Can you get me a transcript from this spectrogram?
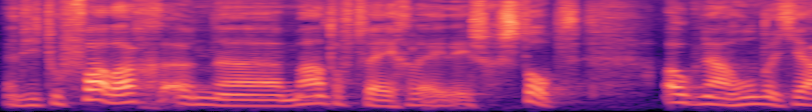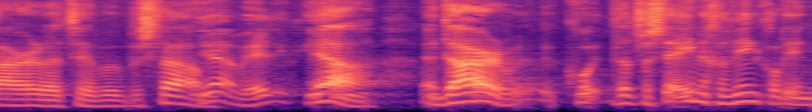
En die toevallig een eh, maand of twee geleden is gestopt. Ook na 100 jaar eh, te hebben bestaan. ja, weet ik. Ja, en daar, dat was de enige winkel in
